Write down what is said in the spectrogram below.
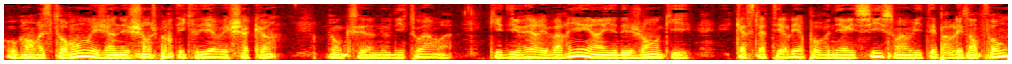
au grand restaurant et j'ai un échange particulier avec chacun. Donc c'est un auditoire qui est divers et varié. Hein. Il y a des gens qui cassent la tirelire pour venir ici, sont invités par les enfants.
